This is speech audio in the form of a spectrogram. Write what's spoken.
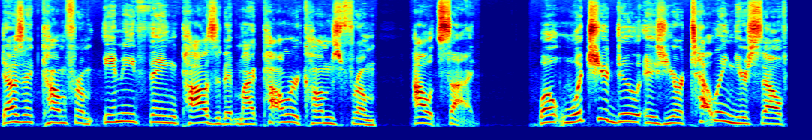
doesn't come from anything positive. My power comes from outside. Well, what you do is you're telling yourself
